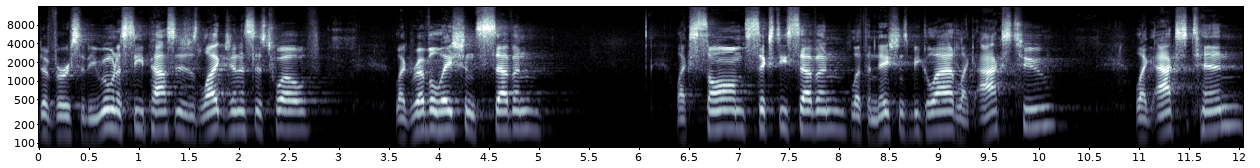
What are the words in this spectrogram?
diversity. We want to see passages like Genesis 12, like Revelation 7, like Psalm 67, let the nations be glad, like Acts 2, like Acts 10,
